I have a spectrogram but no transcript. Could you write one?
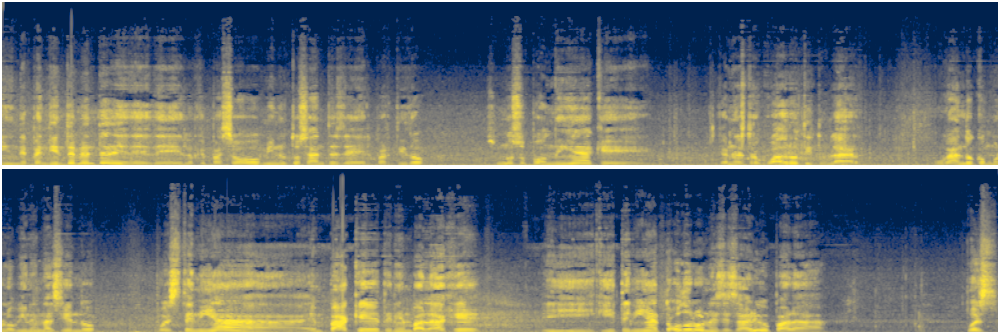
independientemente de, lo que pasó minutos antes del partido, pues uno suponía que que nuestro cuadro titular, jugando como lo vienen haciendo, pues tenía empaque, tenía embalaje y, tenía todo lo necesario para, pues,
